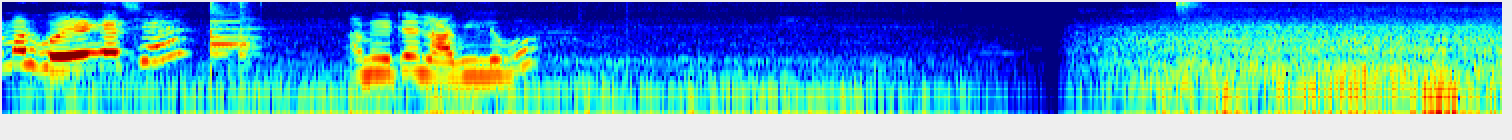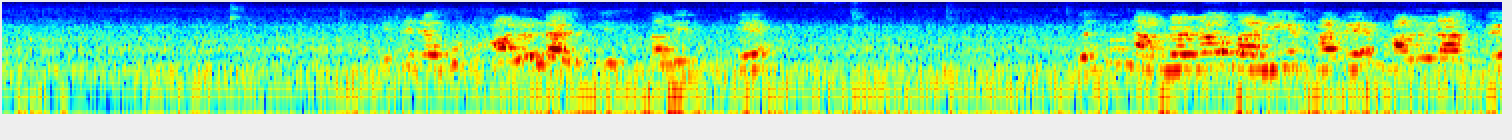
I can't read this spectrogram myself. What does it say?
আমার হয়ে গেছে। আমি এটা লাভিয়ে নেব। পিঠেটা খুব ভালো লাগছে তালের পিঠে দেখুন আপনারাও বানিয়ে খাবে ভালো লাগবে।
